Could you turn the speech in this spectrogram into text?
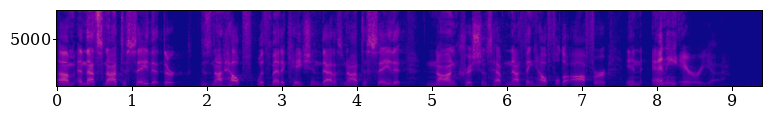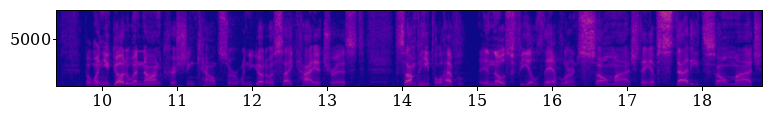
Um, and that's not to say that there is not help with medication. That is not to say that non-Christians have nothing helpful to offer in any area. But when you go to a non Christian counselor, when you go to a psychiatrist, some people have, in those fields, they have learned so much. They have studied so much.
